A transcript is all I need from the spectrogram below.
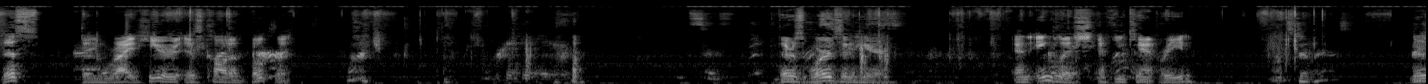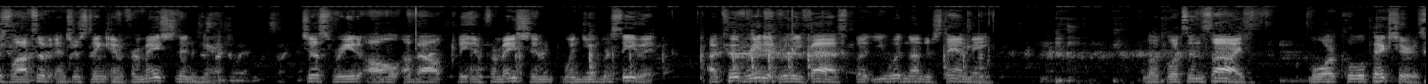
This thing right here is called a booklet. There's words in here. In English, if you can't read. There's lots of interesting information in here. Just read all about the information when you receive it. I could read it really fast, but you wouldn't understand me. Look what's inside. More cool pictures.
